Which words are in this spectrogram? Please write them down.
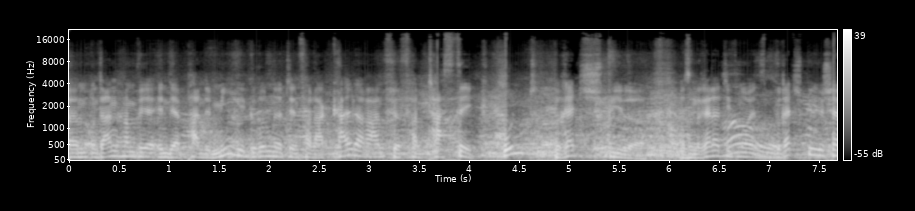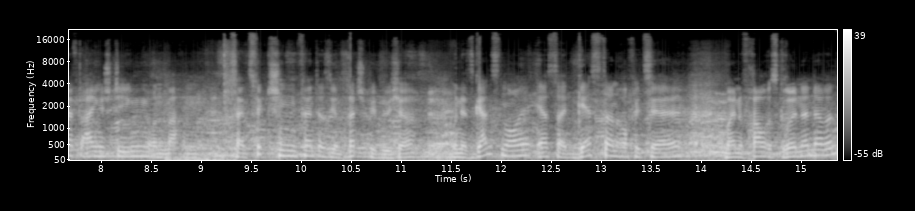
Ähm, und dann haben wir in der Pandemie gegründet den Verlag Calderan für Fantastik und Brettspiele. Also ein relativ Oh. neues Brettspielgeschäft eingestiegen und machen Science-Fiction, Fantasy und Brettspielbücher. Und jetzt ganz neu, erst seit gestern offiziell, meine Frau ist Grönländerin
